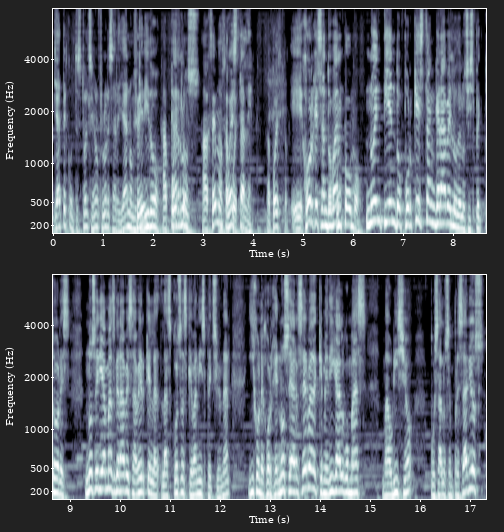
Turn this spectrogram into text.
Ya te contestó el señor Flores Arellano, mi querido apuesto. Carlos. Hacemos apuéstale. Apuesto. Eh, Jorge Sandoval, Un pomo. no entiendo por qué es tan grave lo de los inspectores. ¿No sería más grave saber que la- las cosas que van a inspeccionar? Híjole, Jorge, no sé, a reserva de que me diga algo más, Mauricio, pues a los empresarios,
